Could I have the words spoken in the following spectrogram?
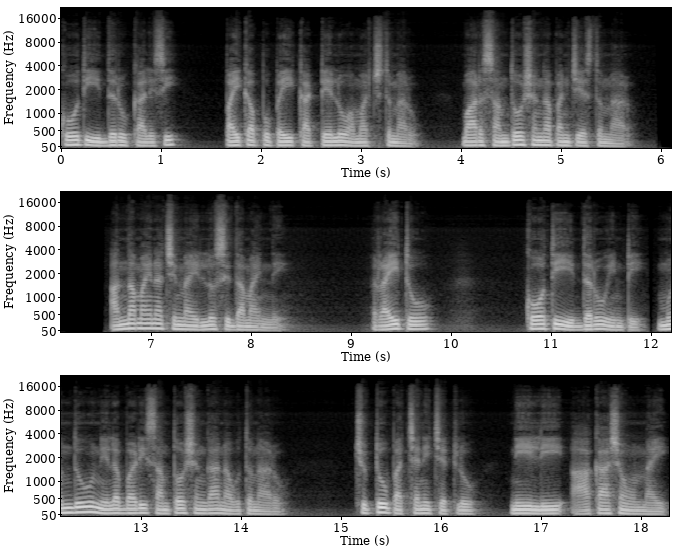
కోతి ఇద్దరూ కలిసి పైకప్పుపై కట్టెలు అమర్చుతున్నారు. వారు సంతోషంగా పనిచేస్తున్నారు. అందమైన చిన్న ఇల్లు సిద్ధమైంది. రైతు కోతి ఇద్దరూ ఇంటి ముందు నిలబడి సంతోషంగా నవ్వుతున్నారు. చుట్టూ పచ్చని చెట్లు నీలి ఆకాశం ఉన్నాయి.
